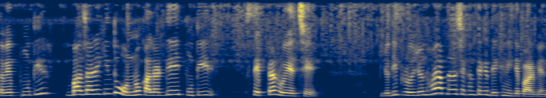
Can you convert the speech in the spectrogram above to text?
তবে পুঁতির বাজারে কিন্তু অন্য কালার দিয়ে এই পুঁতির শেপটা রয়েছে। যদি প্রয়োজন হয় আপনারা সেখান থেকে দেখে নিতে পারবেন।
